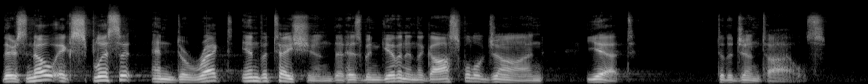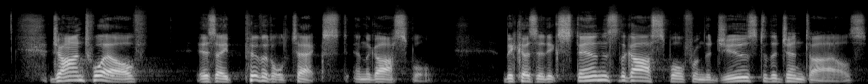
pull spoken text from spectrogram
There's no explicit and direct invitation that has been given in the Gospel of John yet to the Gentiles. John 12 is a pivotal text in the Gospel because it extends the Gospel from the Jews to the Gentiles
